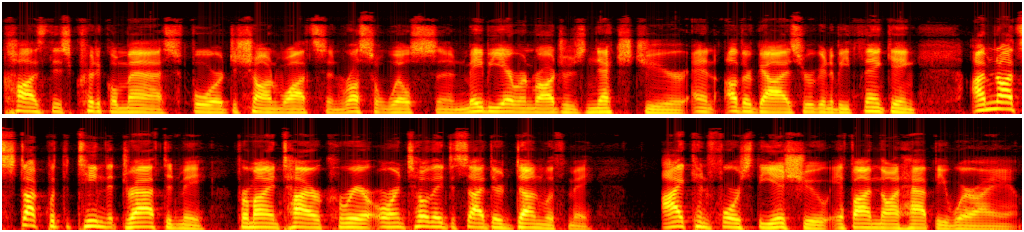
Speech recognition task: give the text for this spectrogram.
caused this critical mass for Deshaun Watson, Russell Wilson, maybe Aaron Rodgers next year, and other guys who are going to be thinking, I'm not stuck with the team that drafted me for my entire career or until they decide they're done with me. I can force the issue if I'm not happy where I am.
